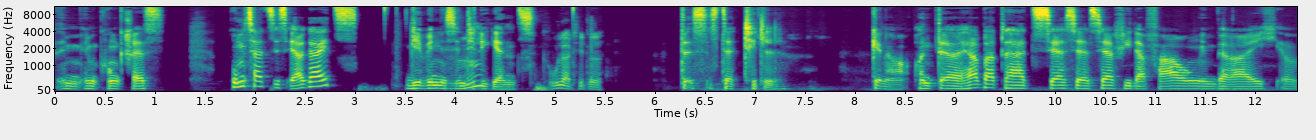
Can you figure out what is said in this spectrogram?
im, im Kongress Umsatz ist Ehrgeiz, Gewinn ist Mhm. Intelligenz. Cooler Titel. Das ist der Titel. Genau. Und der Herbert hat sehr, sehr, sehr viel Erfahrung im Bereich, äh,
